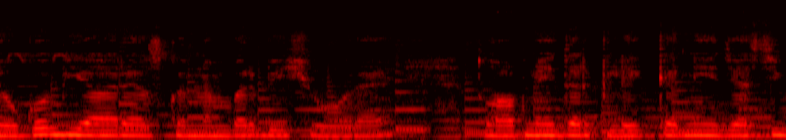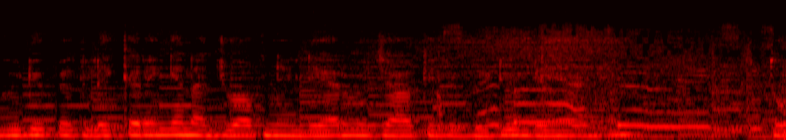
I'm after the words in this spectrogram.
लोगो भी आ रहा है, उसका नंबर भी शो हो रहा है। तो आपने इधर क्लिक करनी है। जैसी वीडियो पे क्लिक करेंगे ना, जो आपने लेयर में जाके जो वीडियो ले आए हैं तो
